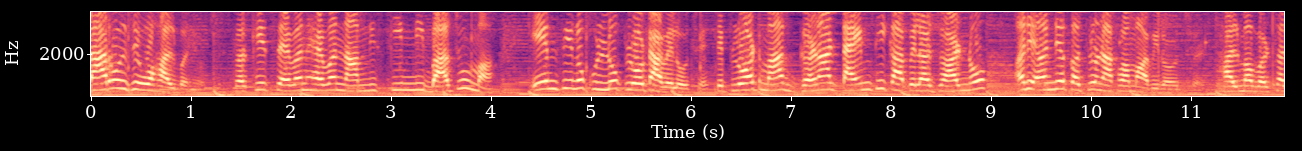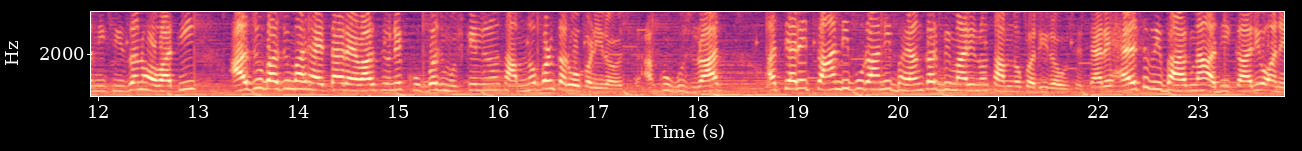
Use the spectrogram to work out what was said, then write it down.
નારોલ જેવો હાલ બન્યો છે. સરખેજ સેવન હેવન નામની સ્કીમની બાજુમાં એમસી નો ખુલ્લો પ્લોટ આવેલો છે. તે પ્લોટમાં ઘણા ટાઈમથી કાપેલા ઝાડનો અને અન્ય કચરો નાખવામાં આવી રહ્યો છે. હાલમાં વરસાદની સિઝન હોવાથી આજુબાજુમાં રહેતા રહેવાસીઓને ખૂબ જ મુશ્કેલીનો સામનો પણ કરવો પડી રહ્યો છે. આખું ગુજરાત અત્યારે ચાંદીપુરાની ભયંકર બીમારીનો સામનો કરી રહ્યું છે. ત્યારે હેલ્થ વિભાગના અધિકારીઓ અને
